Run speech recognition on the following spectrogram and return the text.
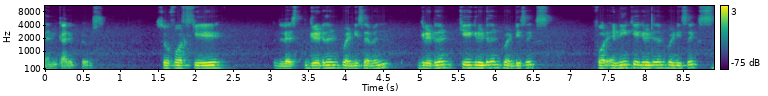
n characters. So for k less greater than 27 greater than k greater than 26 for any k greater than 26,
